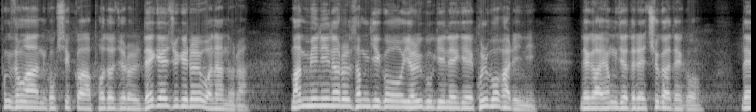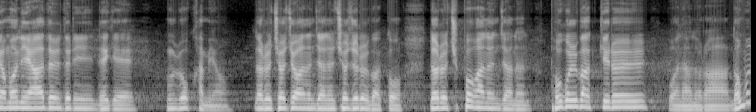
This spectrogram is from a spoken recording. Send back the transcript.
풍성한 곡식과 포도주를 내게 주기를 원하노라. 만민이 너를 섬기고 열국이 내게 굴복하리니 내가 형제들의 주가 되고 내 어머니의 아들들이 내게 굴복하며 너를 저주하는 자는 저주를 받고 너를 축복하는 자는 복을 받기를 원하노라. 너무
